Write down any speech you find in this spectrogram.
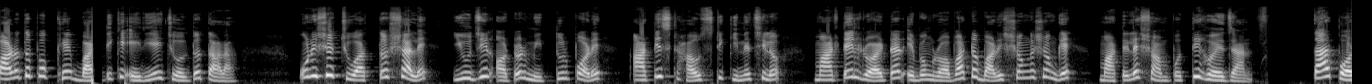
পারতপক্ষে বাড়িটিকে এড়িয়েই চলতো তারা। উনিশশো চুয়াত্তর সালে ইউজিন অটোর মৃত্যুর পরে আর্টিস্ট হাউসটি কিনেছিল মার্টেল রয়টার এবং রবার্টও বাড়ির সঙ্গে সঙ্গে মার্টেলের সম্পত্তি হয়ে যান। তারপর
